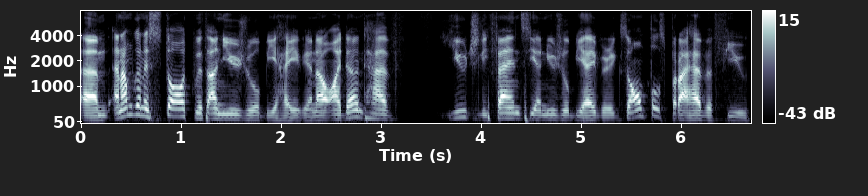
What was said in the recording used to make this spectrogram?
Um, and I'm going to start with unusual behavior. Now I don't have hugely fancy unusual behavior examples, but I have a few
